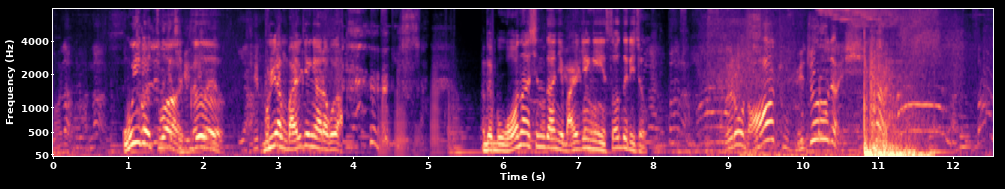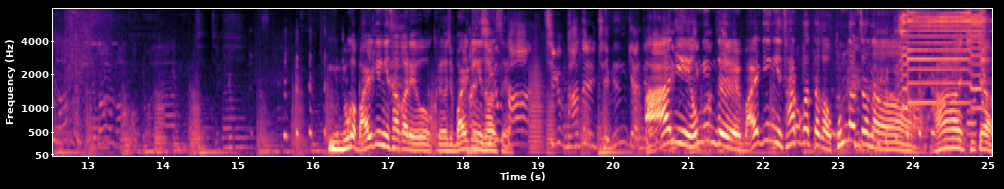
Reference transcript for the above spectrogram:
맞아 오히려 좋아 그 물량 말갱이 하라고요 근데 뭐 원하신다니 말갱이 써드리죠. 외로워. 나저왜 저러냐 이 씨발. 누가 말갱이 사가래요. 그래가지고 말갱이 지금 사왔어요. 다 지금 다들 재밌는 게안 돼. 아니 형님들 말갱이 사러 갔다가 혼났잖아. 아 진짜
